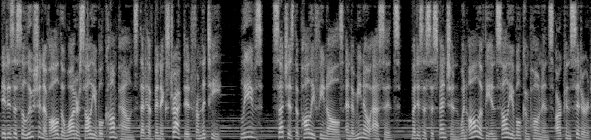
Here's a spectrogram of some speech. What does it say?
It is a solution of all the water-soluble compounds that have been extracted from the tea leaves, such as the polyphenols and amino acids, but is a suspension when all of the insoluble components are considered,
